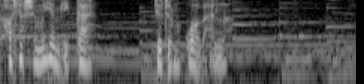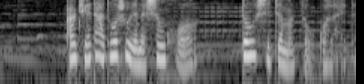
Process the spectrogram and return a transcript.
好像什么也没干，就这么过完了。而绝大多数人的生活，都是这么走过来的。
